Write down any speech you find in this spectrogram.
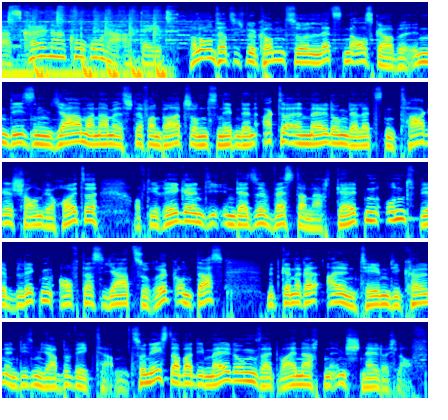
Das Kölner Corona-Update. Hallo und herzlich willkommen zur letzten Ausgabe in diesem Jahr. Mein Name ist Stefan Bartsch und neben den aktuellen Meldungen der letzten Tage schauen wir heute auf die Regeln, die in der Silvesternacht gelten und wir blicken auf das Jahr zurück und das mit generell allen Themen, die Köln in diesem Jahr bewegt haben. Zunächst aber die Meldungen seit Weihnachten im Schnelldurchlauf.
